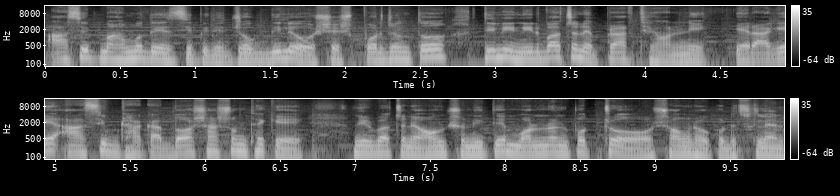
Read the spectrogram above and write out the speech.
আসিফ মাহমুদ এনসিপিতে যোগ দিলেও শেষ পর্যন্ত তিনি নির্বাচনে প্রার্থী হননি। এর আগে আসিফ ঢাকা দশ আসন থেকে নির্বাচনে অংশ নিতে মনোনয়নপত্র সংগ্রহ করেছিলেন।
